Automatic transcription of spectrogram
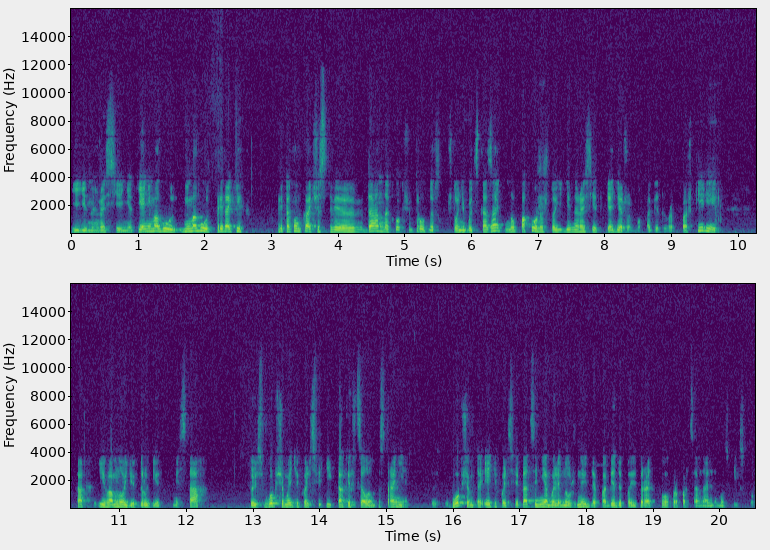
Единая Россия». Нет, я не могу, не могу при таких при таком качестве данных, в общем, трудно что-нибудь сказать, но похоже, что «Единая Россия» таки одерживала победу в Башкирии как и во многих других местах. То есть, в общем, эти фальсификации, как и в целом по стране. Есть, в общем-то, эти фальсификации не были нужны для победы по избирательному пропорциональному списку.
